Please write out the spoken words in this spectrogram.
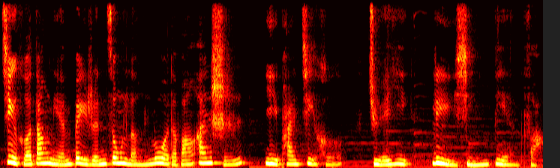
竟和当年被仁宗冷落的王安石一拍即合，决意。厉行变法。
